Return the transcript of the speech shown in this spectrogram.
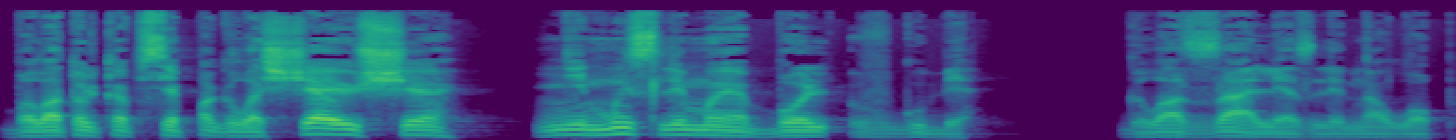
Была только всепоглощающая, Немыслимая боль в губе. Глаза лезли на лоб.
